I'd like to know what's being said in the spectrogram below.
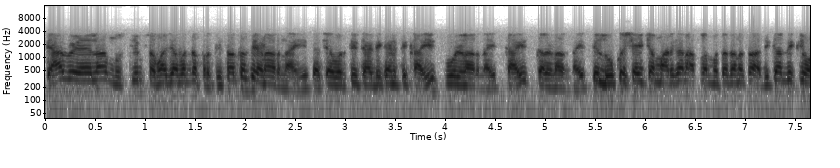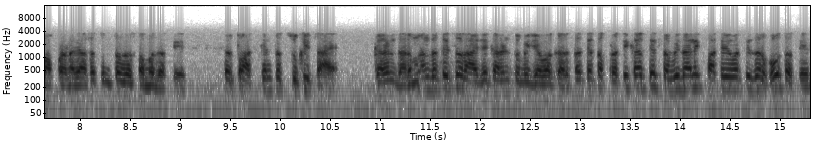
त्यावेळेला मुस्लिम समाजामधला प्रतिसादच येणार नाही. त्याच्यावरती त्या ठिकाणी ते काहीच बोलणार नाहीत काहीच करणार नाहीत. ते लोकशाहीच्या मार्गाने आपला मतदानाचा अधिकार देखील वापरणार आहे असं तुमचा जर समज असेल. तर तो अत्यंत चुकीचा आहे. कारण धर्मांधतेचं राजकारण तुम्ही जेव्हा करता त्याचा प्रतिकार ते संविधानिक पातळीवरती जर होत असेल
